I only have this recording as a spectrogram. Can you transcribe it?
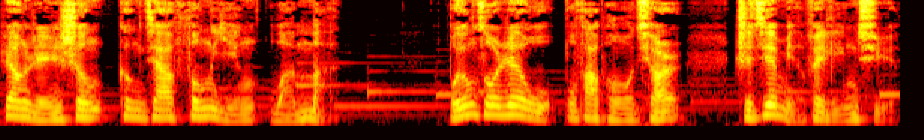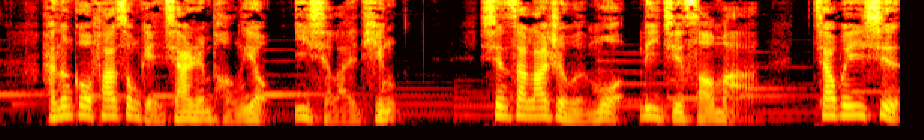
让人生更加丰盈完满。不用做任务，不发朋友圈，直接免费领取，还能够发送给家人朋友一起来听。现在拉着文末立即扫码加微信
